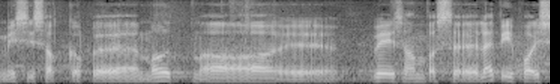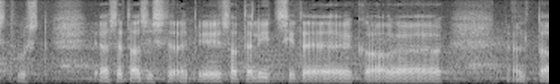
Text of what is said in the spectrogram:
mis siis hakkab äh, mõõtma äh, veesambasse läbipaistvust ja seda siis läbi satelliitsidega äh, nii-öelda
